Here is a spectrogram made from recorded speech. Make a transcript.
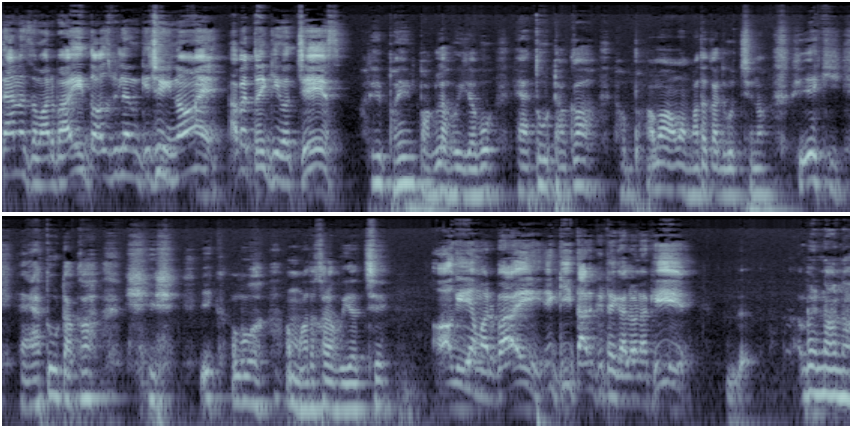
তানাস আমার ভাই, দশ বিলিয়ন কিছুই নয়। আবে তুই কি করছিস? আরে ভাই, আমি পাগলা হয়ে যাব। এত টাকা আমার আমার মাথা কাজ করছে না। এ কি, এত টাকা? আমার মাথা খারাপ হয়ে যাচ্ছে। আগে আমার ভাই, এ কি তার কেটে গেল নাকি? না না,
